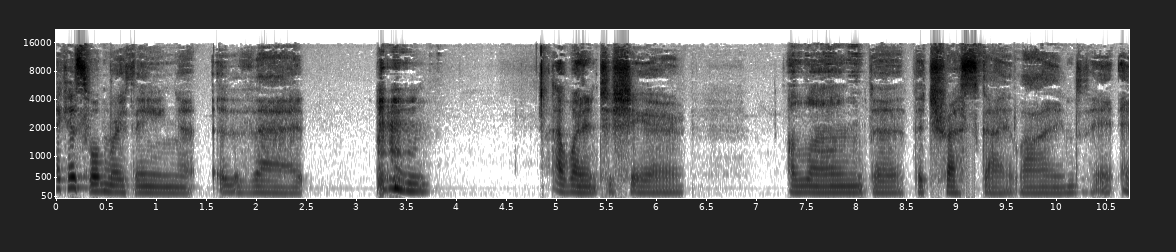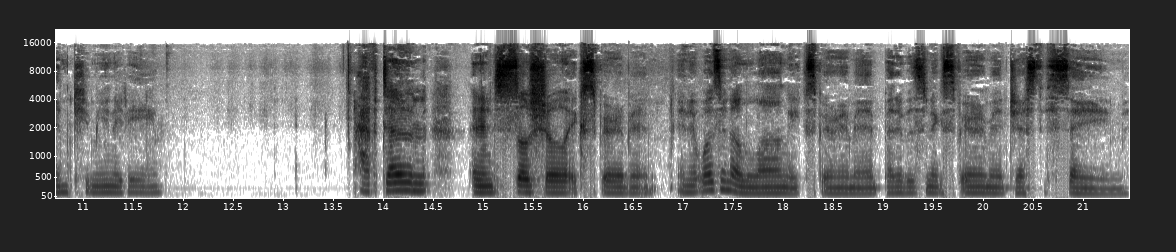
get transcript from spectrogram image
I guess one more thing that I wanted to share along the, the trust guidelines and community. I've done a social experiment, and it wasn't a long experiment, but it was an experiment just the same.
